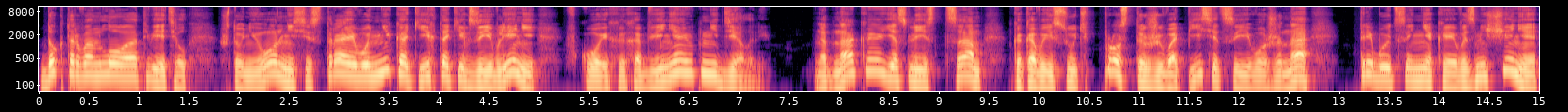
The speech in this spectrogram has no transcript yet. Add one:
Доктор Ван Лоа ответил, что ни он, ни сестра его никаких таких заявлений, в коих их обвиняют, не делали. Однако, если истцам, каковы и суть просто живописец и его жена, требуется некое возмещение,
